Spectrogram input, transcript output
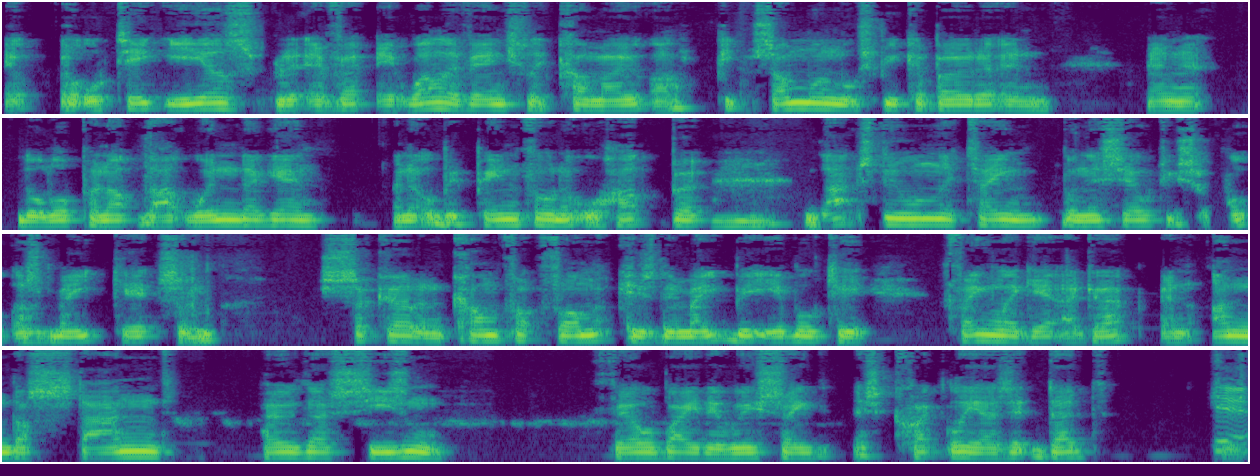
it, will take years, but it, it will eventually come out, or pe- someone will speak about it, and and they'll open up that wound again, and it'll be painful and it will hurt. But mm. that's the only time when the Celtic supporters might get some succour and comfort from it, because they might be able to finally get a grip and understand how this season fell by the wayside as quickly as it did. Yeah.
